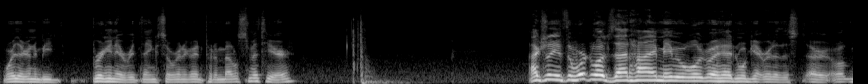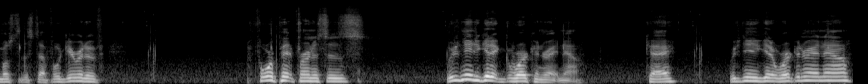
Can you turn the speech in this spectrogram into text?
where they're going to be bringing everything. So we're going to go ahead and put a metalsmith here. Actually, if the workload's that high, maybe we'll go ahead and we'll get rid of this, or most of the stuff. We'll get rid of four pit furnaces. We just need to get it working right now. Okay? We just need to get it working right now.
